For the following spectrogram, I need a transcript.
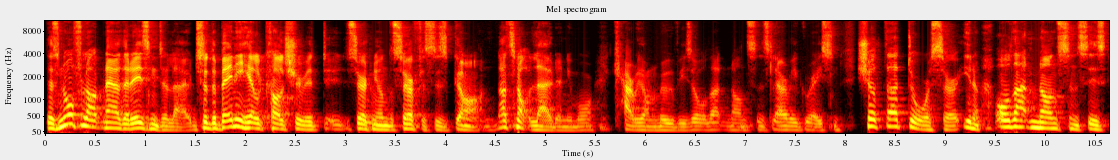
There's an awful lot now that isn't allowed. So the Benny Hill culture, it, certainly on the surface, is gone. That's not allowed anymore. Carry on movies, all that nonsense. Larry Grayson, shut that door, sir. You know, all that nonsense is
